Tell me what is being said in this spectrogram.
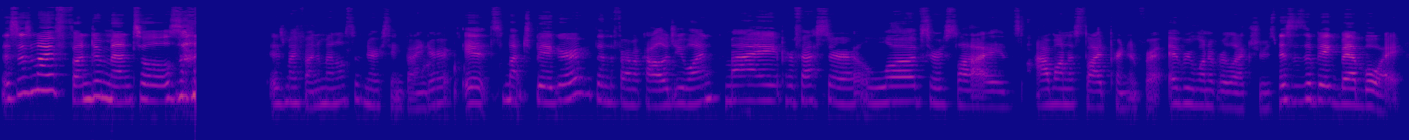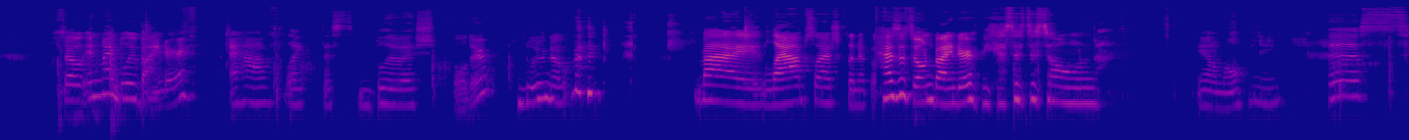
This is my fundamentals is my Fundamentals of Nursing binder. It's much bigger than the pharmacology one. My professor loves her slides. I want a slide printed for every one of her lectures. This is a big bad boy. So in my blue binder, I have like this bluish folder, blue notebook. My lab slash clinical has its own binder because it's its own animal name. This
